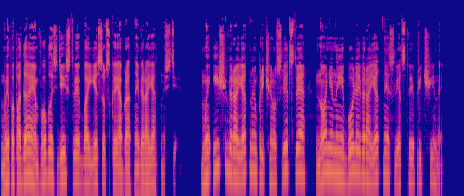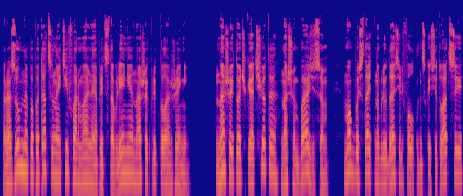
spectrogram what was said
Мы попадаем в область действия Байесовской обратной вероятности. Мы ищем вероятную причину следствия, но не наиболее вероятное следствие причины. Разумно попытаться найти формальное представление наших предположений. Нашей точкой отсчета, нашим базисом мог бы стать наблюдатель фолклендской ситуации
